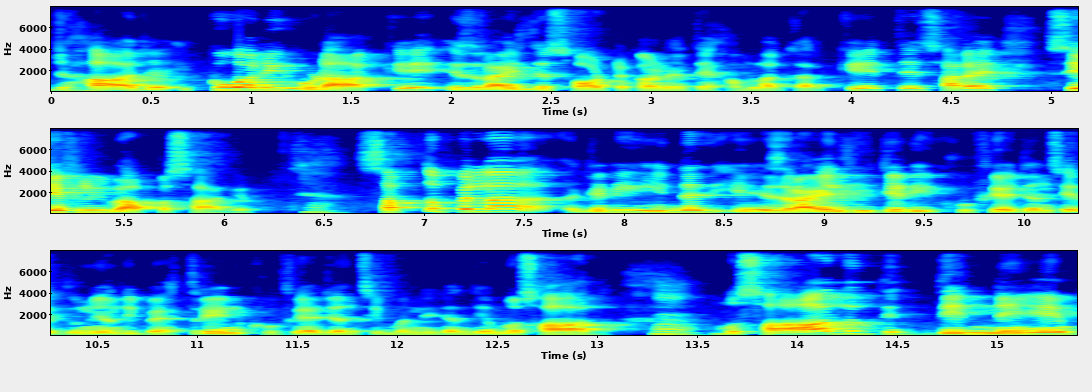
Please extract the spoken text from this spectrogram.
ਜਹਾਜ਼ ਇੱਕੋ ਵਾਰੀ ਉਡਾ ਕੇ ਇਜ਼ਰਾਈਲ ਦੇ 100 ਟਿਕਾਣਿਆਂ ਤੇ ਹਮਲਾ ਕਰਕੇ ਤੇ ਸਾਰੇ ਸੇਫਲੀ ਵਾਪਸ ਆ ਗਏ। ਸਭ ਤੋਂ ਪਹਿਲਾਂ ਜਿਹੜੀ ਇਹਨਾਂ ਇਜ਼ਰਾਈਲ ਦੀ ਜਿਹੜੀ ਖੁਫੀਆ ਏਜੰਸੀ ਹੈ ਦੁਨੀਆ ਦੀ ਬਿਹਤਰੀਨ ਖੁਫੀਆ ਏਜੰਸੀ ਮੰਨੀ ਜਾਂਦੀ ਹੈ ਮੁਸਾਦ। ਮੁਸਾਦ ਦੇ- ਨੇ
